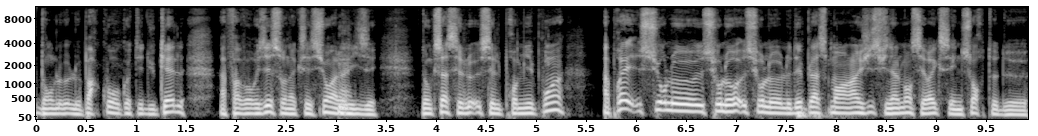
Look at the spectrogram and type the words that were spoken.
dont le, le parcours aux côtés duquel a favorisé son accession à Ouais. l'Élysée. Donc ça, c'est le, premier point. Après, sur le, sur le, sur le, le déplacement à Rungis, finalement, c'est vrai que c'est une sorte de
